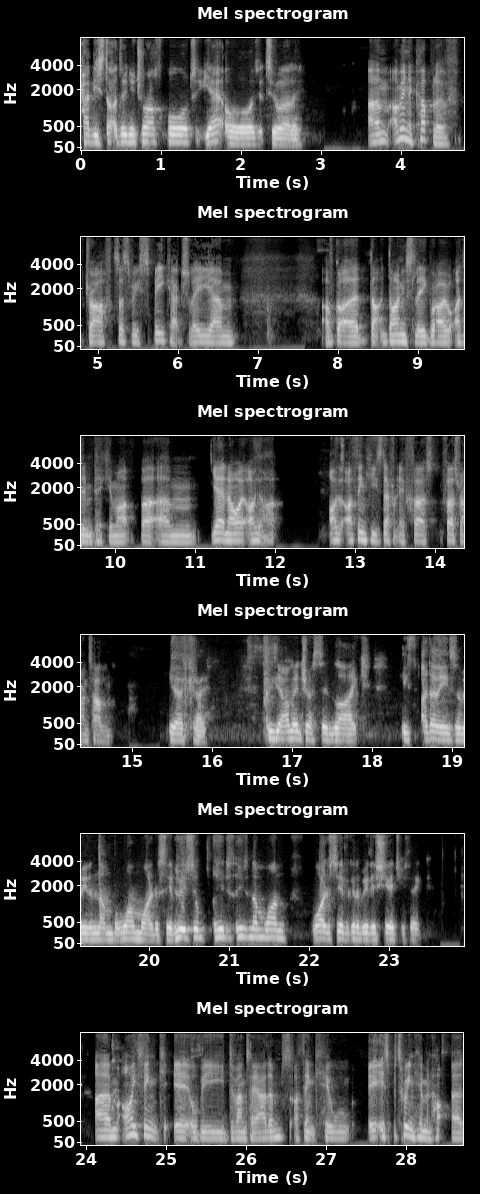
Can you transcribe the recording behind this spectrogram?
Have you started doing your draft board yet, or is it too early? Um, I'm in a couple of drafts as we speak. Actually, um, I've got a D- dynasty league where I, I didn't pick him up, but um, yeah, no, I, I, I, I think he's definitely a first first round talent. Yeah, okay. yeah, I'm interested. in, Like, he's, I don't think he's going to be the number one wide receiver. Who's the, who's, who's the number one wide receiver going to be this year? Do you think? Um, I think it'll be Davante Adams. I think he'll. It's between him and uh,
